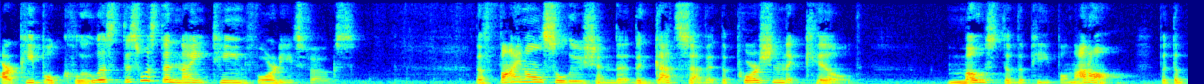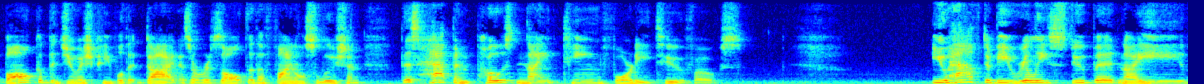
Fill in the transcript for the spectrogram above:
Are people clueless? This was the 1940s, folks. The final solution, the, the guts of it, the portion that killed most of the people, not all, but the bulk of the Jewish people that died as a result of the final solution, this happened post 1942, folks. You have to be really stupid, naive,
